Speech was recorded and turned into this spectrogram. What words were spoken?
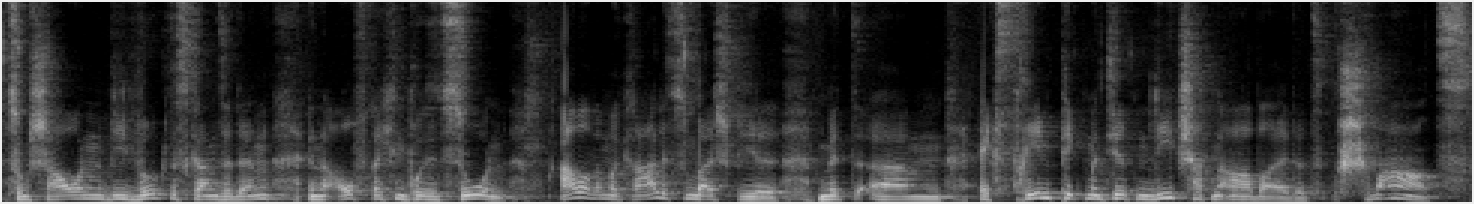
zum Schauen, wie wirkt das Ganze denn in einer aufrechten Position. Aber wenn man gerade zum Beispiel mit ähm, extrem pigmentierten Lidschatten arbeitet, schwarz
